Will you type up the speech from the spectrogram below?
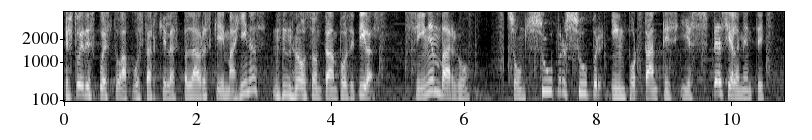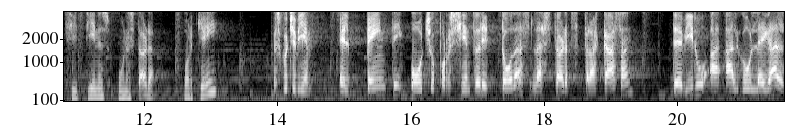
Estoy dispuesto a apostar que las palabras que imaginas no son tan positivas. Sin embargo, son súper, súper importantes y especialmente si tienes una startup. ¿Por qué? Escuche bien el 28% de todas las startups fracasan debido a algo legal.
